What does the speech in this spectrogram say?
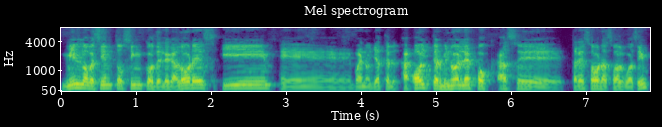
1905 delegadores y eh, bueno, ya ah, hoy terminó el Epoch hace tres horas o algo así.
